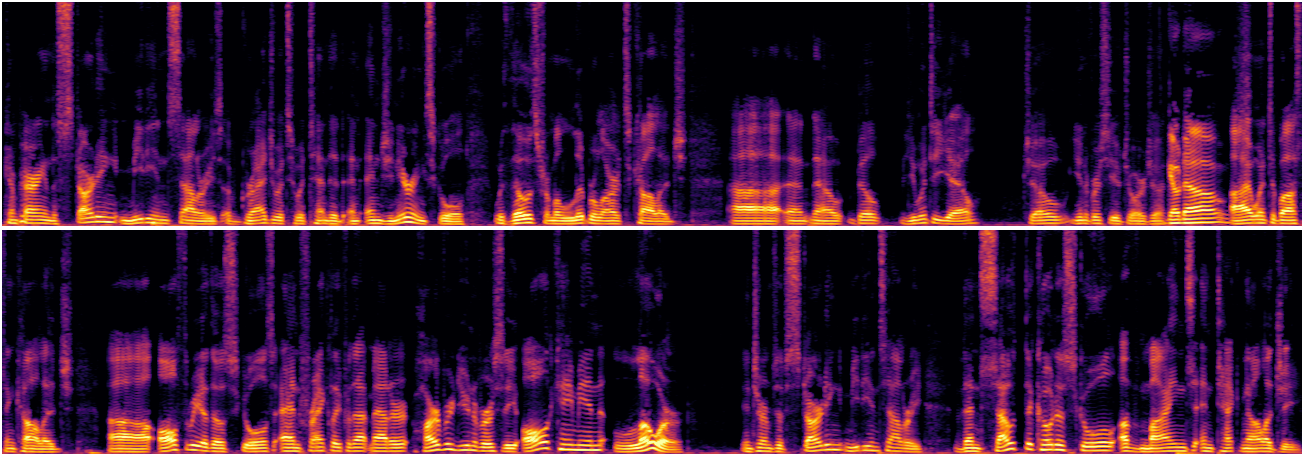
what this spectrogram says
comparing the starting median salaries of graduates who attended an engineering school with those from a liberal arts college. Uh, and now, Bill, you went to Yale. Joe, University of Georgia. Go dogs. I went to Boston College. Uh, all three of those schools, and frankly, for that matter, Harvard University, all came in lower in terms of starting median salary than South Dakota School of Mines and Technology.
